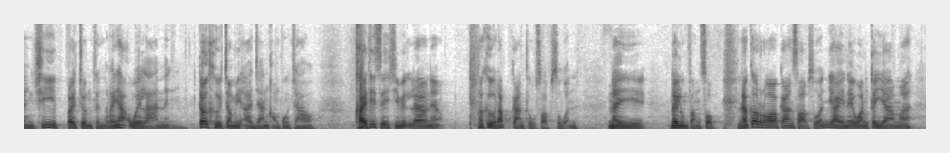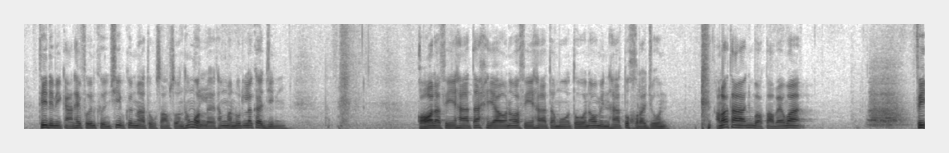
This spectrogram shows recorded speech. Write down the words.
ยังชีพไปจนถึงระยะเวลาหนึ่ง ก็คือจะมีอายันของพวกเจ้า ใครที่เสียชีวิตแล้วเนี่ยก็คือรับการถูกสอบสวนในในลุมฝังศพ แล้วก็รอการสอบสวนใหญ่ในวันกิยามะที่ได้มีการให้ฟื้นคืนชีพขึ้นมาถูกสอบสวนทั้งหมดเลยทั้งมนุษย์และก็ยินกอลฟีฮาตะฮยาวนวฟีฮาตะมูตูนวมินฮาตุครจูนอัลลอฮฺตะอาลาจึงบอกต่อไปว่าฟี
